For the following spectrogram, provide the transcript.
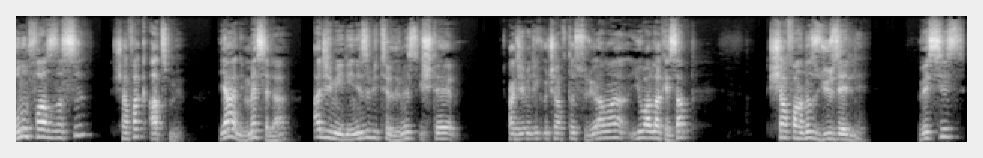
Bunun fazlası şafak atmıyor. Yani mesela acemiliğinizi bitirdiniz. İşte acemilik 3 hafta sürüyor ama yuvarlak hesap şafağınız 150. Ve siz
